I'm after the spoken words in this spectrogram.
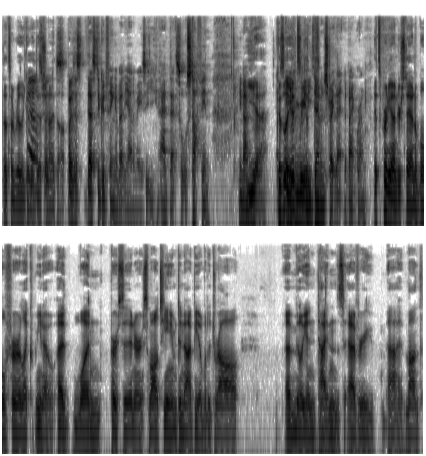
that's a really good Yeah, addition, I, suppose, thought. suppose that's, that's the good thing about the anime is that you can add that sort of stuff in. You know, Yeah, because you can really demonstrate that in the background. it's pretty understandable for like you know a one person or a small team to not be able to draw a million titans every uh, month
